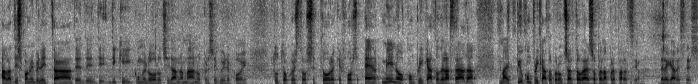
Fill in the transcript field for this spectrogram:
alla disponibilità di, di, di chi come loro ci dà una mano per seguire poi tutto questo settore che forse è meno complicato della strada ma è più complicato per un certo verso per la preparazione delle gare stesse.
